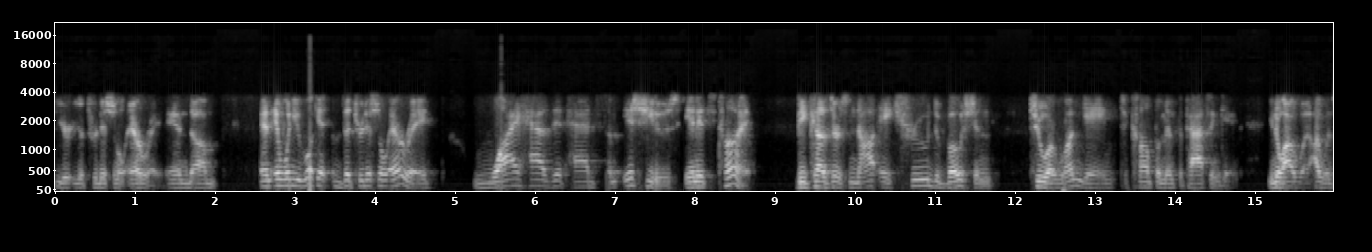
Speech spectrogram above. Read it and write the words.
your, your traditional air raid. And um, and and when you look at the traditional air raid, why has it had some issues in its time? Because there's not a true devotion to a run game to complement the passing game. You know, I, I was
